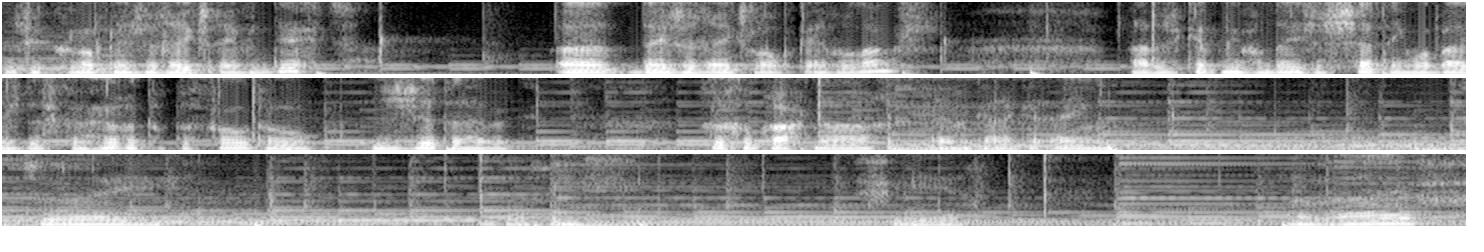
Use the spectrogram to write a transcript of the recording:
Dus ik loop deze reeks even dicht. Deze reeks loop ik even langs. Nou, dus ik heb nu van deze setting waarbij ze dus gehurkt op de foto zitten, heb ik teruggebracht naar, even kijken, 1, 2, 3, 4, 5.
